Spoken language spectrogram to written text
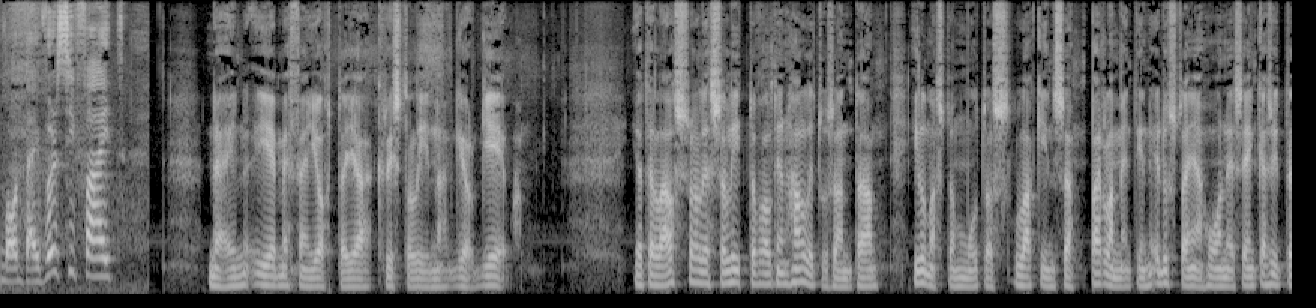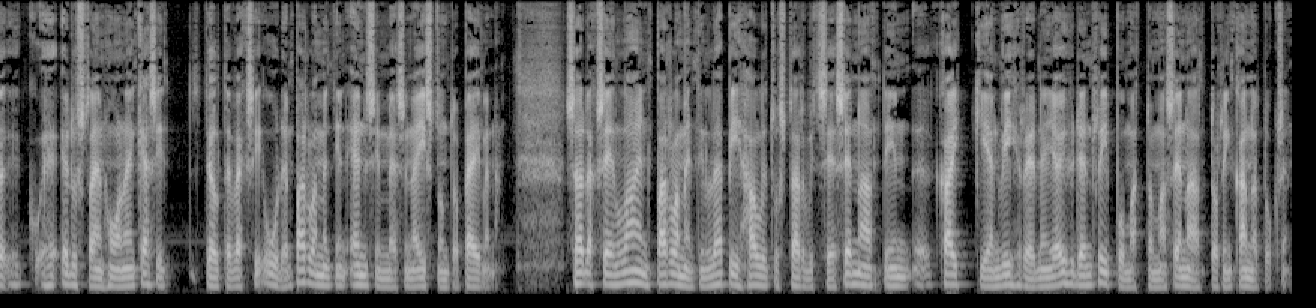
more diversified? Näin IMFn johtaja Kristaliina Georgieva. Tällä Australiassa liittovaltion hallitus antaa ilmastonmuutoslakinsa parlamentin edustajanhuoneeseen käsite- edustajanhuoneen käsiteltäväksi uuden parlamentin ensimmäisenä istuntopäivänä. Saadakseen lain parlamentin läpi hallitus tarvitsee senaattiin kaikkien vihreiden ja yhden riippumattoman senaattorin kannatuksen.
